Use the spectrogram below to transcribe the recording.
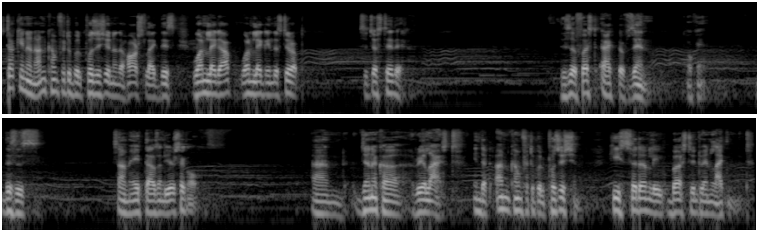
stuck in an uncomfortable position on the horse like this, one leg up, one leg in the stirrup. He said, just stay there. This is the first act of Zen, okay? This is some eight thousand years ago. And Janaka realized in that uncomfortable position, he suddenly burst into enlightenment.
